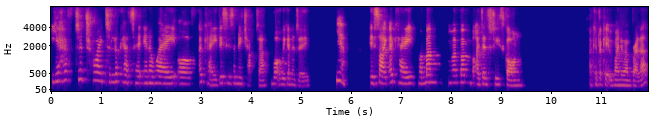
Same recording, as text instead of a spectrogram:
you have to try to look at it in a way of, okay, this is a new chapter. What are we going to do? Yeah. It's like, okay, my mum, my mum identity's gone. I could look at it with my new umbrella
